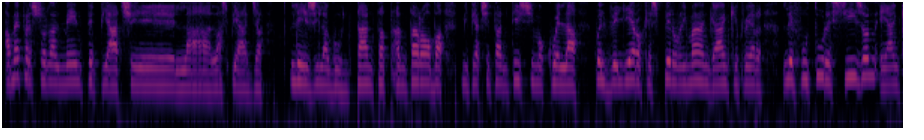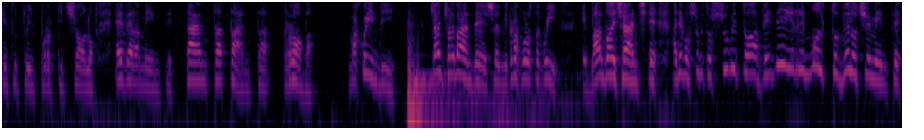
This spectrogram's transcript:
A me personalmente piace la, la spiaggia, l'Esi Lagoon, tanta tanta roba, mi piace tantissimo quella, quel veliero che spero rimanga anche per le future season e anche tutto il porticciolo, è veramente tanta tanta roba. Ma quindi Ciancio le bande, se il microfono sta qui e bando alle ciance, andiamo subito subito a vedere molto velocemente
